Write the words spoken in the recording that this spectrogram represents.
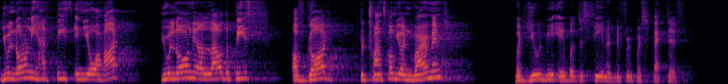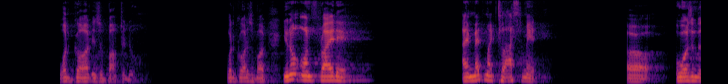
you will not only have peace in your heart, you will not only allow the peace of God to transform your environment, but you'll be able to see in a different perspective what God is about to do. What God is about. You know, on Friday, I met my classmate uh, who, was in the,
